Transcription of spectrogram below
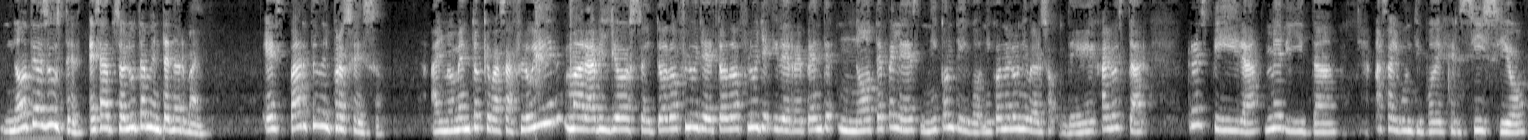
No te asustes, es absolutamente normal. Es parte del proceso. Hay momentos que vas a fluir maravilloso y todo fluye, todo fluye y de repente no te pelees ni contigo ni con el universo, déjalo estar, respira, medita, haz algún tipo de ejercicio.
